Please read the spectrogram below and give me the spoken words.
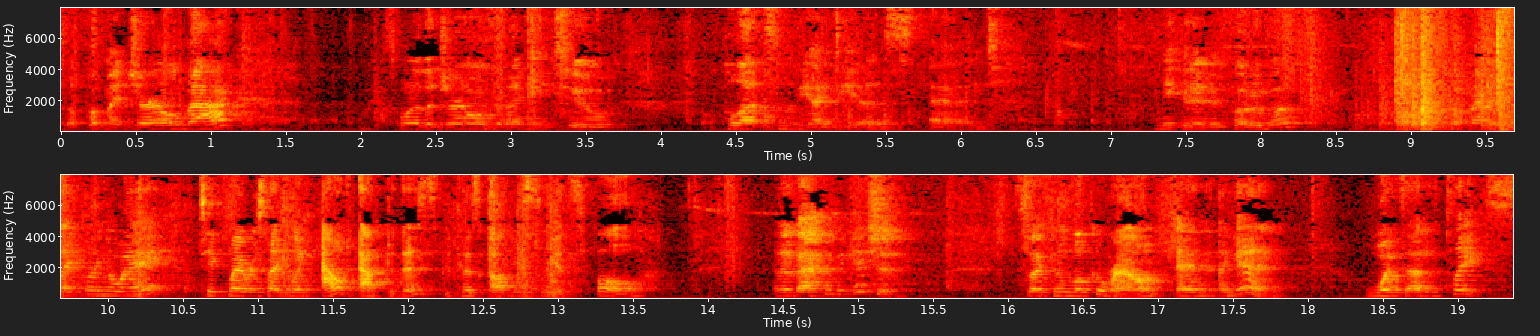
So I'll put my journal back. It's one of the journals that I need to pull out some of the ideas and make it into a photo book. Put my recycling away. Take my recycling out after this because obviously it's full. And then back in the kitchen. So I can look around and again, what's out of place?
